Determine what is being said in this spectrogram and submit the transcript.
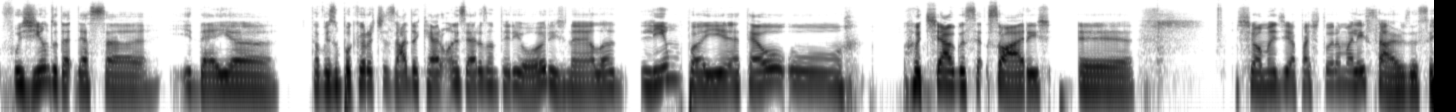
fugindo de- dessa ideia talvez um pouco erotizada que eram as eras anteriores, né? Ela limpa e até o, o, o Tiago Soares é, chama de a pastora Miley Cyrus, assim,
